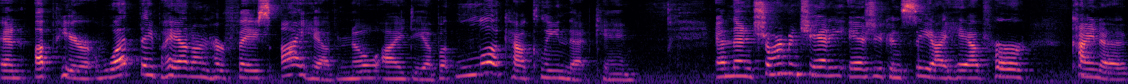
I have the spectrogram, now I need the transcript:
and up here. What they had on her face, I have no idea, but look how clean that came. And then Charmin Chatty, as you can see, I have her kind of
